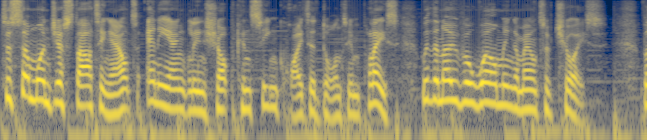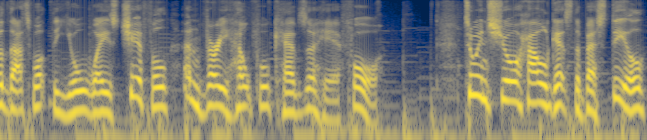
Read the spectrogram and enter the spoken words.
To someone just starting out, any angling shop can seem quite a daunting place with an overwhelming amount of choice. But that's what the always cheerful and very helpful Kevs are here for. To ensure Hywel gets the best deal,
